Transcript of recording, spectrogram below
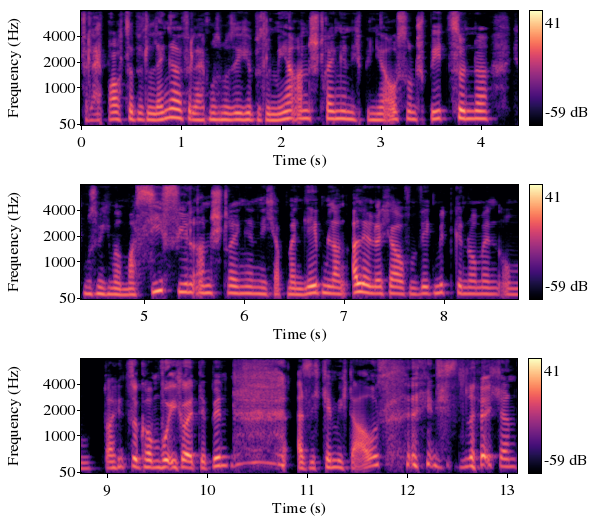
Vielleicht braucht es ein bisschen länger, vielleicht muss man sich ein bisschen mehr anstrengen. Ich bin ja auch so ein Spätzünder. Ich muss mich immer massiv viel anstrengen. Ich habe mein Leben lang alle Löcher auf dem Weg mitgenommen, um dahin zu kommen, wo ich heute bin. Also ich kenne mich da aus in diesen Löchern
